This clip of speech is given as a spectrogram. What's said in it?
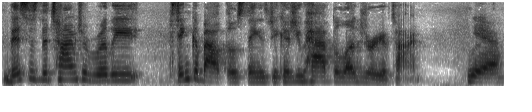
this is the time to really think about those things because you have the luxury of time. Yeah.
